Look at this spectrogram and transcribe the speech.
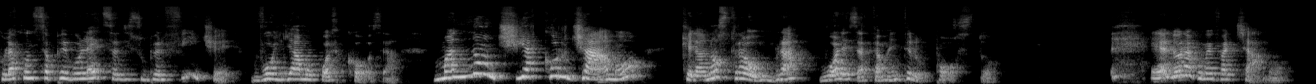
con la consapevolezza di superficie vogliamo qualcosa, ma non ci accorgiamo che la nostra ombra vuole esattamente l'opposto. E allora come facciamo?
